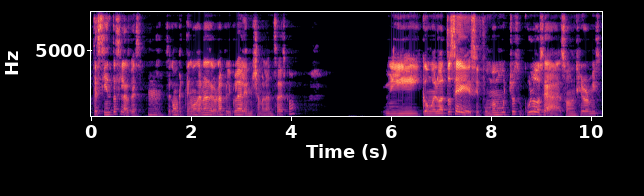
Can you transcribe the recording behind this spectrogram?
te sientas y las ves. Ujú. O sea, como que tengo ganas de ver una película de M. Shyamalan, ¿sabes cómo? Y como el vato se, se fuma mucho su culo, o sea, son hit or miss.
